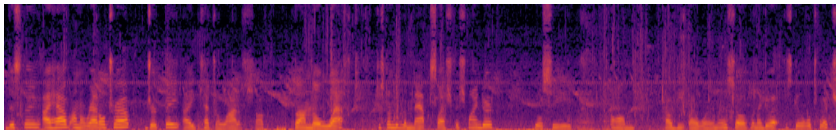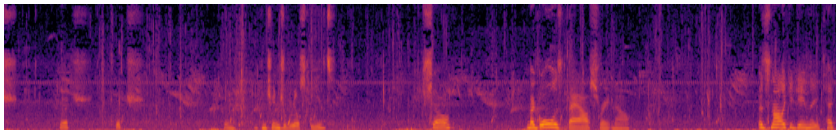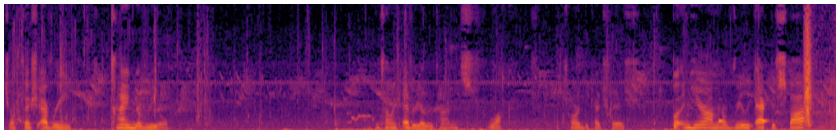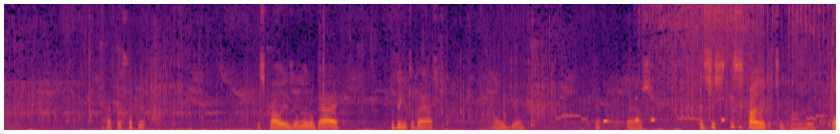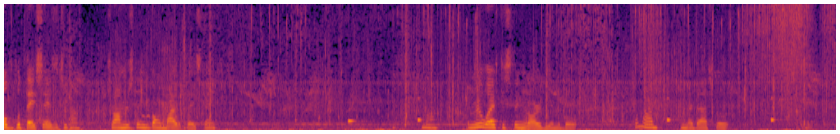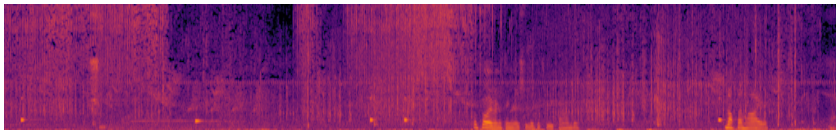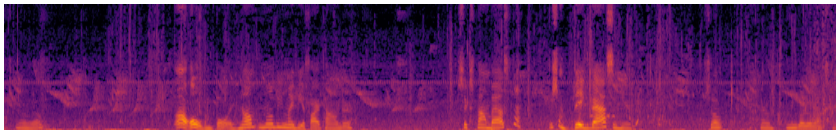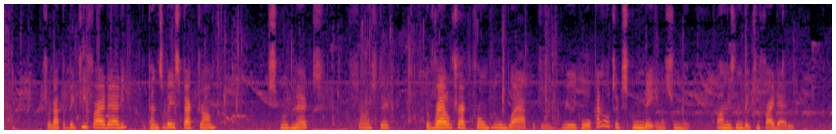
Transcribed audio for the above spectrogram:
this thing I have on a rattle trap jerk bait. I catch a lot of stuff, but on the left, just under the map slash fish finder, you'll see um, how deep my worm is. So when I do it, just give a little twitch, twitch, twitch. And you can change your reel speeds. So, my goal is bass right now. It's not like a game that you catch a fish every time you reel. It's not like every other time. It's luck. It's hard to catch fish. But in here, I'm in a really active spot. I have to hook it. This probably is a little guy. I think it's a bass. I'll jump. Yep, bass. It's just, this is probably like a two pounder. Well, what they say is a two pounder. So I'm just gonna be going by what they think. Come on. In real life, this thing would already be in the boat. Come on, in my bass boat. Probably gonna think this is like a three pounder. Nothing higher. There we go. Oh, oh boy. No, maybe might be a five pounder. Six pound bass. There's some big bass in here. So, here, let me go to the last one. So I got the Big T Fry Daddy, the Pencil Bay Spectrum, the Spoon Mix, Shine Stick, the Rattle Track Chrome Blue and Black, which is really cool. Kind of looks like spoon bait in a swim bait. I'm using the Big T Fry Daddy.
